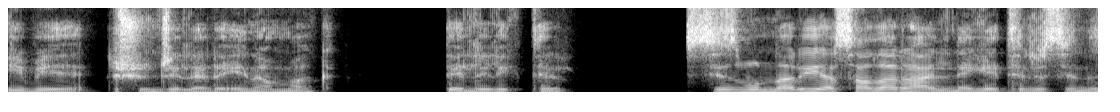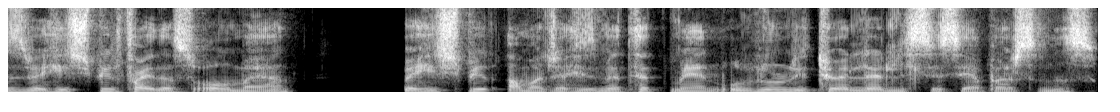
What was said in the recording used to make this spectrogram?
gibi düşüncelere inanmak deliliktir. Siz bunları yasalar haline getirirsiniz ve hiçbir faydası olmayan ve hiçbir amaca hizmet etmeyen uzun ritüeller listesi yaparsınız.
